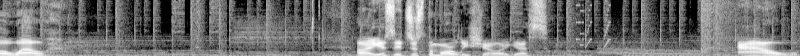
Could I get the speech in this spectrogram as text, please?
Oh, wow. Oh, I guess it's just the Marley show, I guess. Ow.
